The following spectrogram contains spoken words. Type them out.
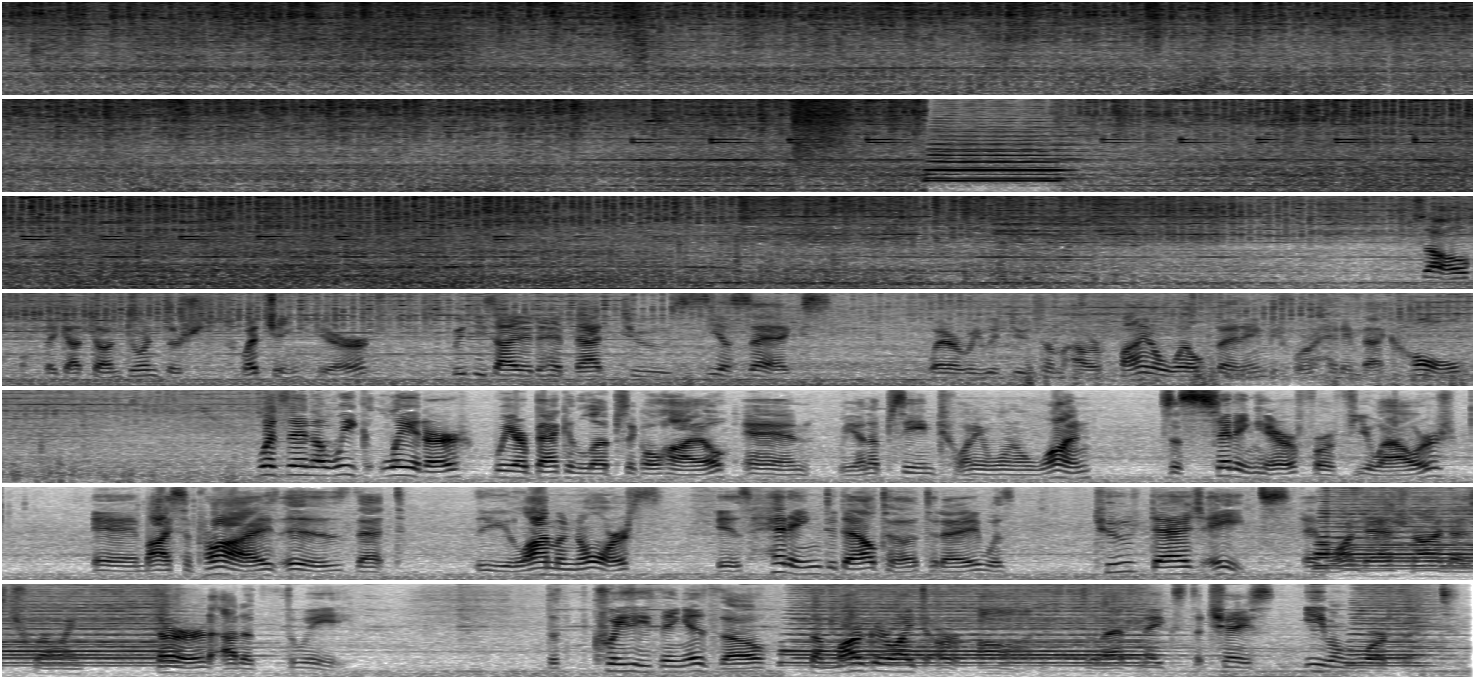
So, they got done doing their switching here. We decided to head back to CSX, where we would do some our final well fitting before heading back home. Within a week later, we are back in Leipsic, Ohio, and we end up seeing 2101 just sitting here for a few hours. And my surprise is that the Lima North is heading to Delta today with two dash eights and one dash nine that is trailing third out of three. The crazy thing is though, the marker lights are on, so that makes the chase even worth it.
